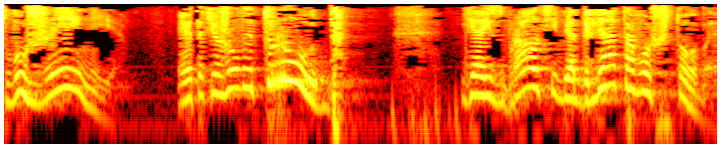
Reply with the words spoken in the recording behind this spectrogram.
служение, это тяжелый труд – я избрал тебя для того, чтобы,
